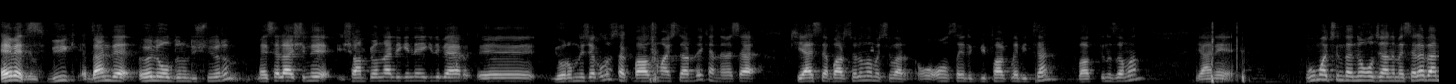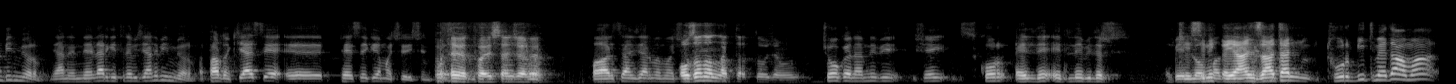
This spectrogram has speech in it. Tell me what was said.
Evet, büyük. Ben de öyle olduğunu düşünüyorum. Mesela şimdi Şampiyonlar Ligi'ne ilgili bir e, yorumlayacak olursak bazı maçlardayken de mesela Kielse Barcelona maçı var. O 10 sayılık bir farkla biten baktığınız zaman yani bu maçın da ne olacağını mesela ben bilmiyorum. Yani neler getirebileceğini bilmiyorum. Pardon Kielse e, PSG maçı için. Evet Paris Saint Germain. Paris Saint Germain maçı. Ozan anlattı hatta hocam. Çok önemli bir şey skor elde edilebilir. Belli Kesinlikle yani zaten tur bitmedi ama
